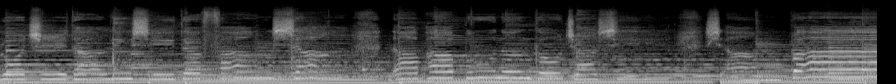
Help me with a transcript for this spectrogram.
若知道灵犀的方向，哪怕不能够朝夕相伴。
